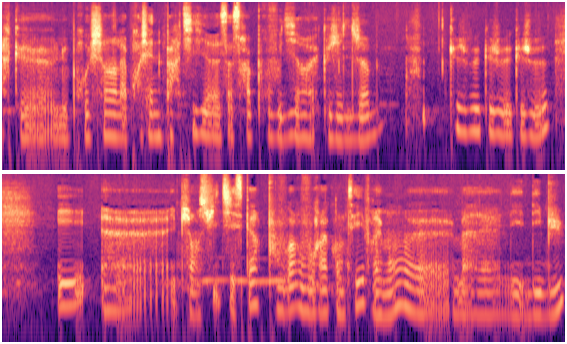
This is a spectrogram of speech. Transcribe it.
Que le prochain, la prochaine partie, euh, ça sera pour vous dire que j'ai le job que je veux, que je veux, que je veux. Et, euh, et puis ensuite, j'espère pouvoir vous raconter vraiment euh, bah, les débuts.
